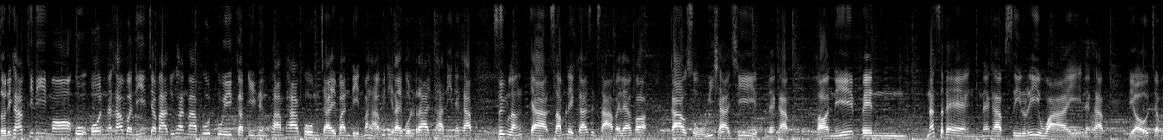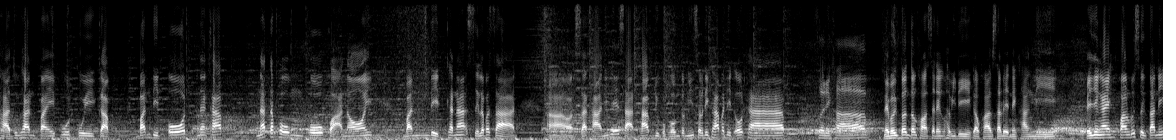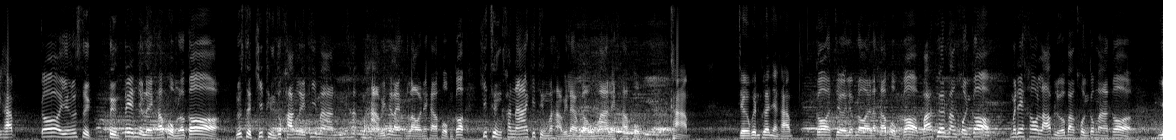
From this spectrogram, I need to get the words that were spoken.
สวัสดีครับที่นี่มออุบลนะครับ วันนี้จะพาทุกท่านมาพูดคุยกับอีกหนึ่งความภาคภูมิใจบัณฑิต มหาวิทยาลัยบนราชธานีนะครับ ซึ่งหลังจากสำเร็จการศึกษาไปแล้วก็ก้าวสู่วิชาชีพนะครับ ตอนนี้เป็นนักแสดงนะครับซีรีส์วายนะครับ เดี๋ยวจะพาทุกท่านไปพูดคุยกับบัณฑิตโอ๊ตนะครับนัทพงศ์โพขวาน้อย บัณฑิตคณะศิลปศาสตร์สาขานิเทศศาสตร์ครับอยู่กับผมตรงนี้สวัสดีครับบัณฑิตโอ๊ตครับ สวัสดีครับ ในเบื้องต้นต้องขอแสดงความยินดีกับความสำเร็จในครั้งนี้ เป็นยังไงความรู้สึกตอนนี้ครับ ก็ยังรู้สึกตื่นเต้นอยู่เลยครับ ผมแล้วก็รู้สึกคิดถึงทุกครั้งเลยที่มามหาวิทยาลัยของเรานะครับผมก็คิดถึงคณะคิดถึงมหาวิทยาลัยของเรามากๆเลยครับผมครับเจอเพื่อนๆอย่างครับ ก็เจอเรียบร้อยแล้วครับ ผมก็บ้านเพื่อนบางคนก็ไม่ได้เข้ารับหรือว่าบางคนก็มาก็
